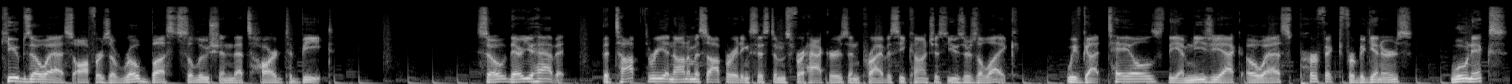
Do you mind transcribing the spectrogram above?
Qubes OS offers a robust solution that's hard to beat. So there you have it, the top three anonymous operating systems for hackers and privacy-conscious users alike. We've got Tails, the Amnesiac OS, perfect for beginners, Whonix,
